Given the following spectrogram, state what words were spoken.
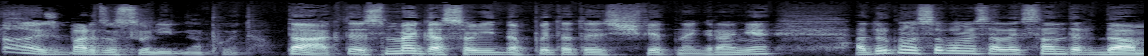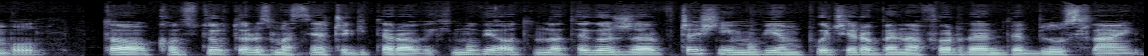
To jest bardzo solidna płyta. Tak, to jest mega solidna płyta, to jest świetne granie. A drugą osobą jest Alexander Dumble. To konstruktor wzmacniaczy gitarowych. I mówię o tym dlatego, że wcześniej mówiłem o płycie Robena Forda and the Blues Line.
